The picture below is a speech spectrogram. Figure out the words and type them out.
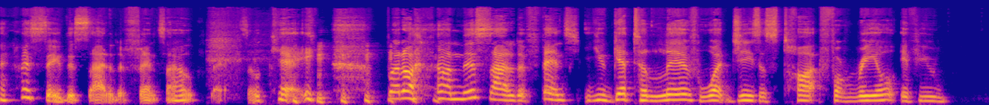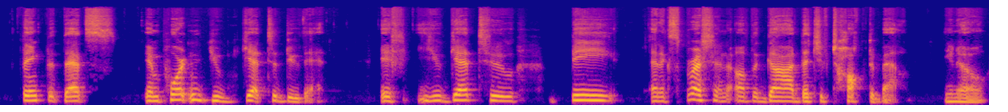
I say this side of the fence, I hope that's okay. but on, on this side of the fence, you get to live what Jesus taught for real. If you think that that's important, you get to do that. If you get to be an expression of the God that you've talked about, you know,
